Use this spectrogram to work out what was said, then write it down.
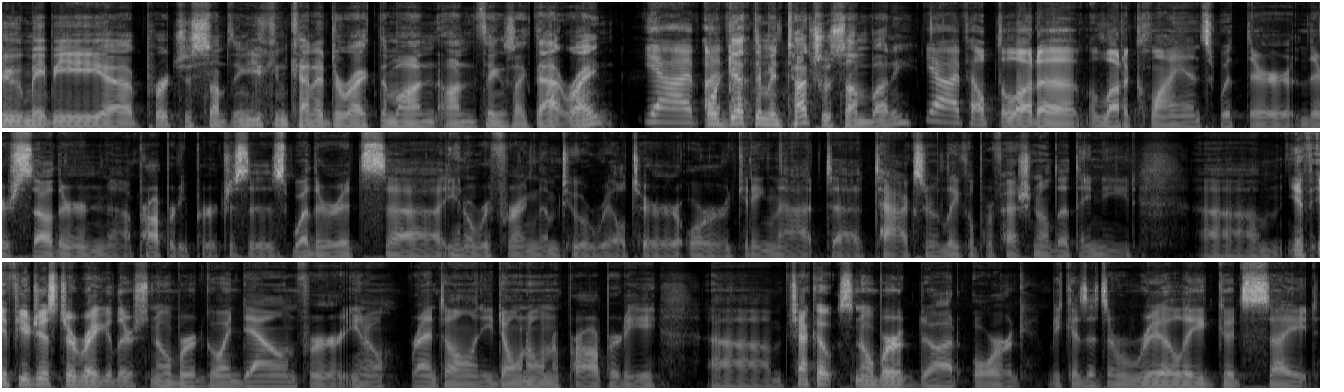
to maybe uh, purchase something. You can kind of direct them on on things like that, right? Yeah, I've, or I've, get them in touch with somebody. Yeah, I've helped a lot of a lot of clients with their their southern uh, property purchases, whether it's uh, you know referring them to a realtor or getting that uh, tax or legal professional that they need. Um, if, if you're just a regular snowbird going down for you know rental and you don't own a property, um, check out snowbird.org because it's a really good site.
